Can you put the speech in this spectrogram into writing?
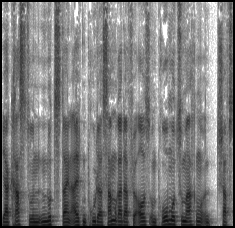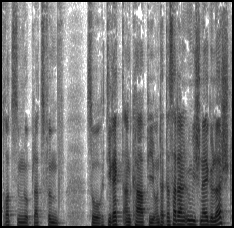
ja krass, du nutzt deinen alten Bruder Samra dafür aus, um Promo zu machen und schaffst trotzdem nur Platz 5. So, direkt an Kapi. Und das hat er dann irgendwie schnell gelöscht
